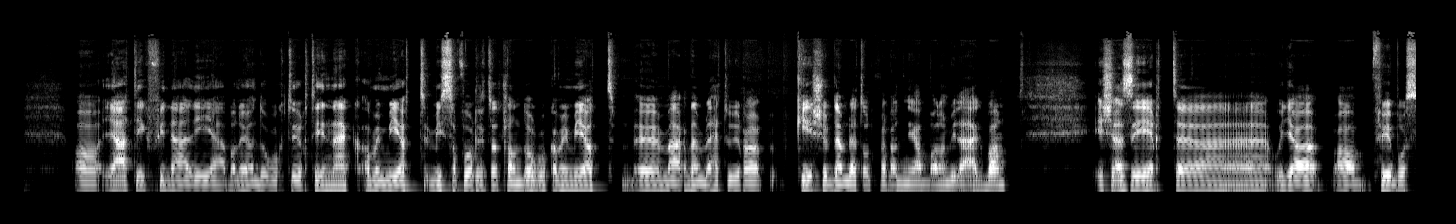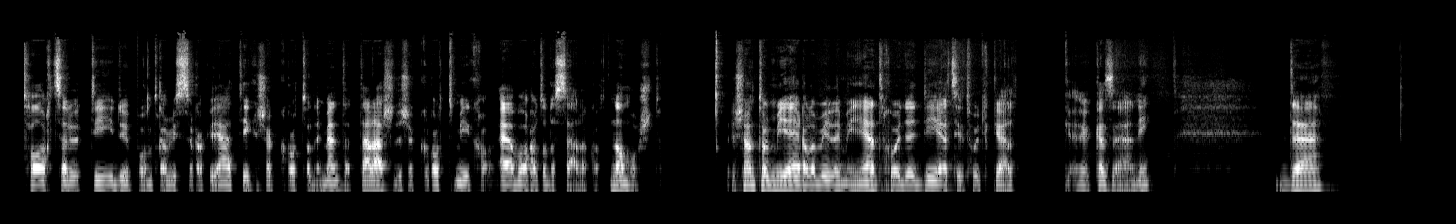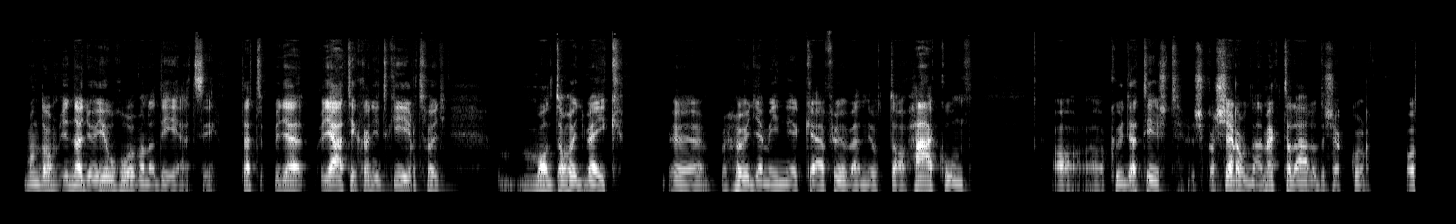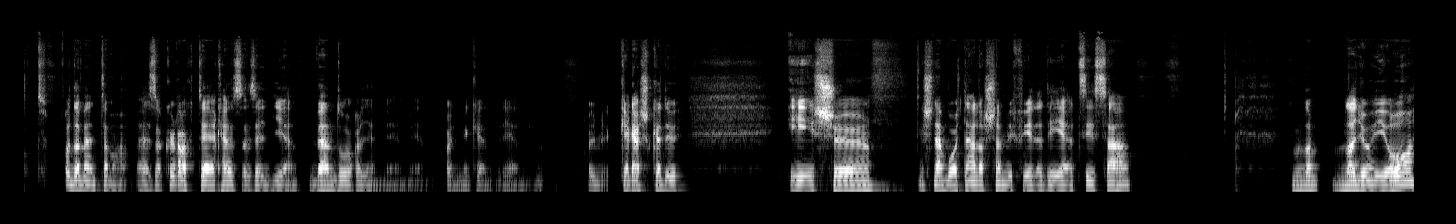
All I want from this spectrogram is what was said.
a játék fináléjában olyan dolgok történnek, ami miatt visszafordítatlan dolgok, ami miatt már nem lehet újra, később nem lehet ott maradni abban a világban, és ezért ugye a, a főbossz harc előtti időpontra visszarak a játék, és akkor ott van egy mentett állásod, és akkor ott még elvarhatod a szálakat. Na most. És nem tudom, mi erről a véleményed, hogy egy DLC-t hogy kell kezelni, de mondom, nagyon jó, hol van a DLC tehát ugye a játék annyit kiírt, hogy mondta, hogy melyik ö, hölgyeménynél kell fölvenni ott a hákun a, a küldetést, és akkor Sharonnál megtalálod, és akkor ott oda mentem a, ez a karakterhez, ez egy ilyen vendor, vagy, ilyen, ilyen, vagy még ilyen vagy még kereskedő, és, és nem volt nála semmiféle DLC szál. Mondom, nagyon jó,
